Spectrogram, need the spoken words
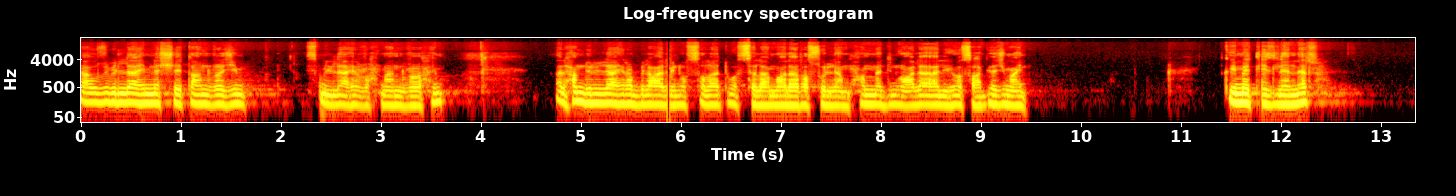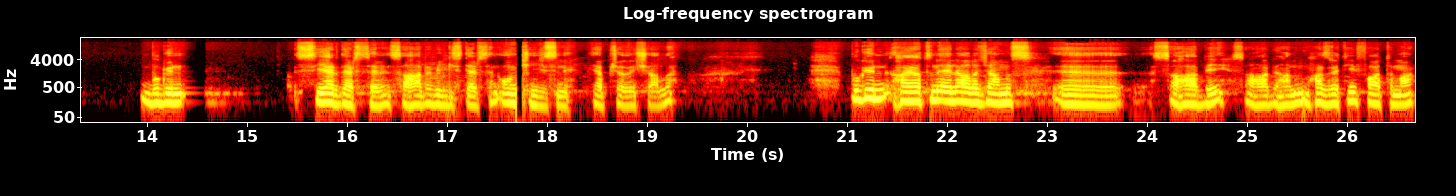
Euzu billahi mineşşeytanirracim. Bismillahirrahmanirrahim. Elhamdülillahi rabbil alamin ve salatu vesselamu ala Resulina Muhammedin ve ala alihi ve sahbihi ecmaîn. Kıymetli izleyenler, bugün siyer derslerin, sahabe bilgisi derslerinin 15.sini yapacağız inşallah. Bugün hayatını ele alacağımız eee sahabi, sahabi hanım Hazreti Fatıma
